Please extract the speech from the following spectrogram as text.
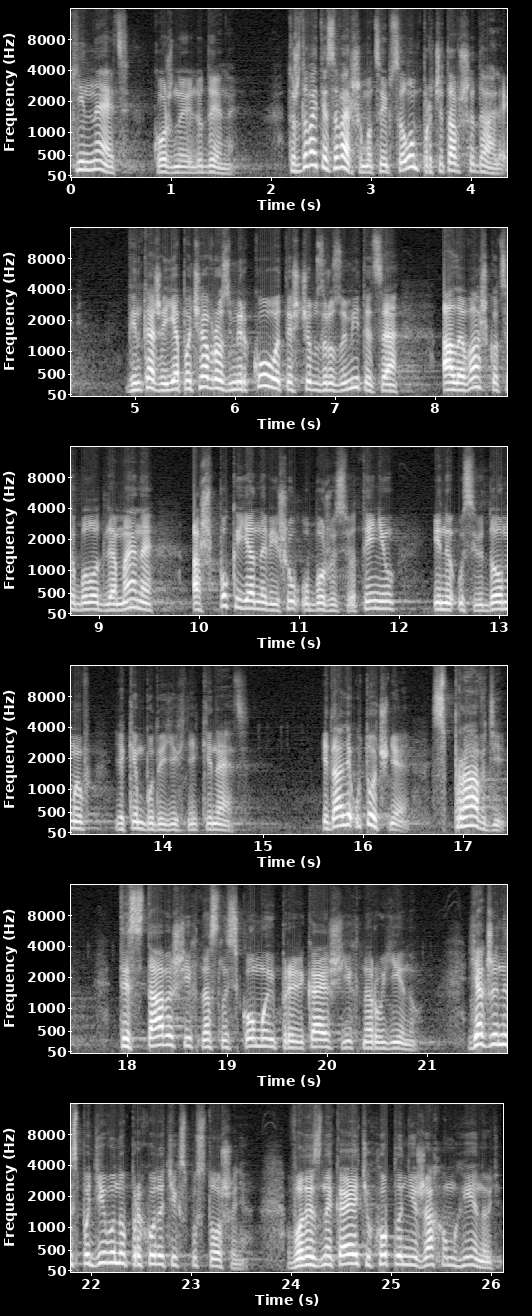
кінець кожної людини. Тож давайте завершимо цей псалом, прочитавши далі. Він каже: Я почав розмірковувати, щоб зрозуміти це, але важко це було для мене, аж поки я не війшов у Божу святиню і не усвідомив, яким буде їхній кінець. І далі уточнює: справді, ти ставиш їх на слизькому і прирікаєш їх на руїну. Як же несподівано приходить їх спустошення. Вони зникають, охоплені жахом гинуть.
